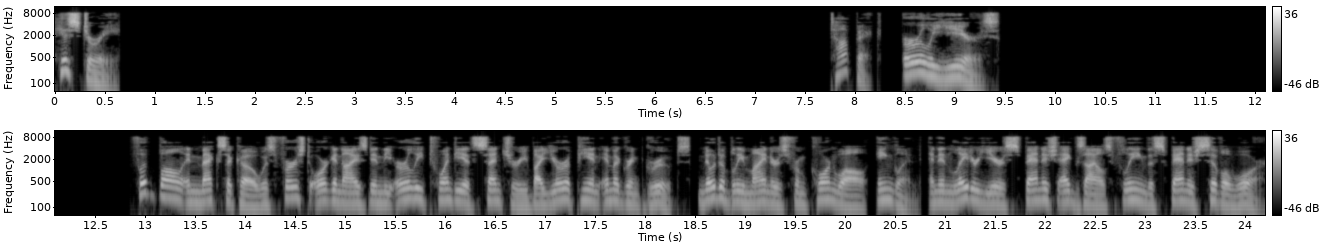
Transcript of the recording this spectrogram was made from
History Early years Football in Mexico was first organized in the early 20th century by European immigrant groups, notably miners from Cornwall, England, and in later years Spanish exiles fleeing the Spanish Civil War.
